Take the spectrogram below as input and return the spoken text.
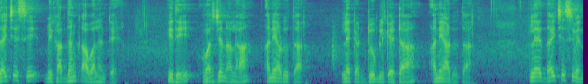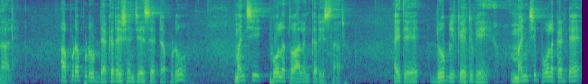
దయచేసి మీకు అర్థం కావాలంటే ఇది వర్జనలా అని అడుగుతారు. లేక డూప్లికేటా అని అడుగుతారు. లే దయచేసి వినాలి. అప్పుడప్పుడు డెకరేషన్ చేసేటప్పుడు మంచి పూలతో అలంకరిస్తారు. అయితే డూప్లికేట్వి మంచి పూల కంటే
